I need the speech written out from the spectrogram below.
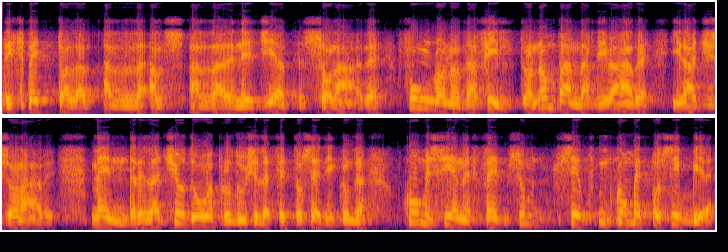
rispetto alla, alla, all'energia solare fungono da filtro, non vanno ad arrivare i raggi solari, mentre la CO2 produce l'effetto serra. Come, come è possibile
